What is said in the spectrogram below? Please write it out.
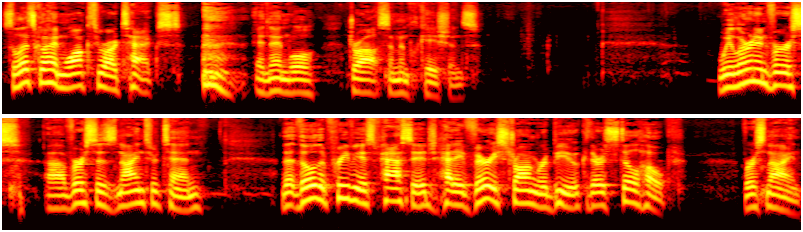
So let's go ahead and walk through our text, and then we'll draw some implications. We learn in verse, uh, verses 9 through 10 that though the previous passage had a very strong rebuke, there is still hope. Verse 9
